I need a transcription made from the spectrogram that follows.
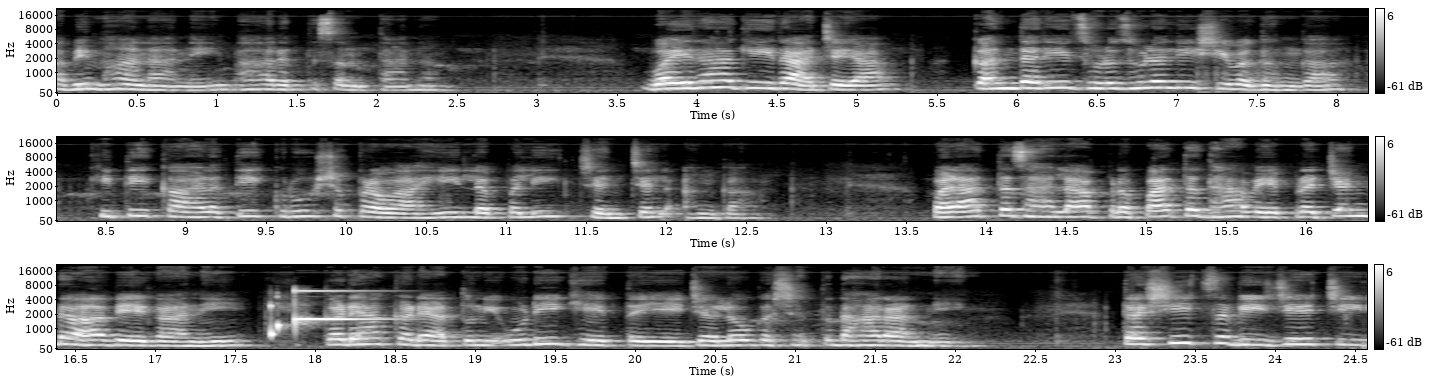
अभिमानाने भारत संतान. वैरागी राजया कंदरी झुळझुळली शिवगंगा. किती काळ ती कृश प्रवाही लपली चंचल अंगा. पळात झाला प्रपात धावे प्रचंड आवेगाने कड्या कड्यातून उडी घेत ये जलोग शतधारांनी तशीच विजेची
